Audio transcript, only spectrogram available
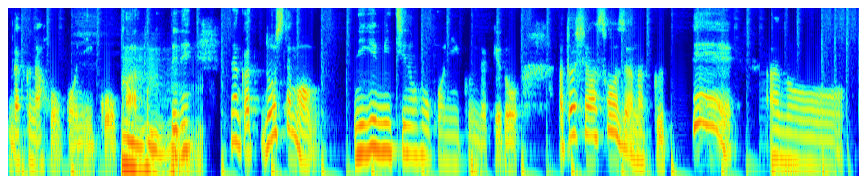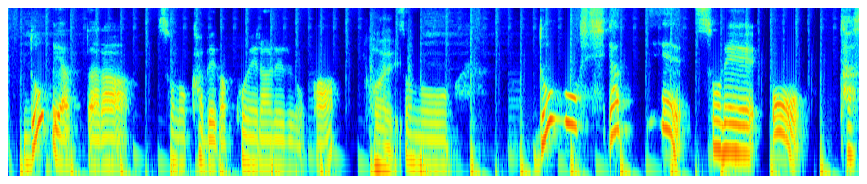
楽な方向に行こうかとでね、なんかどうしても逃げ道の方向に行くんだけど私はそうじゃなくってあのどうやったらその壁が越えられるのか、はい、そのどうやってそれを達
